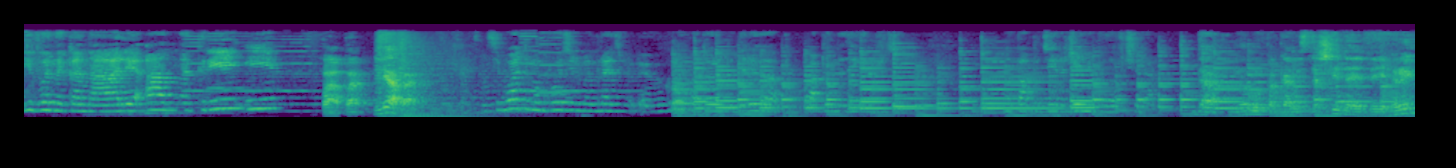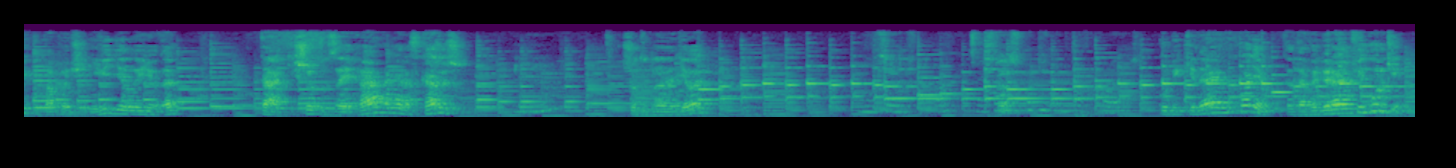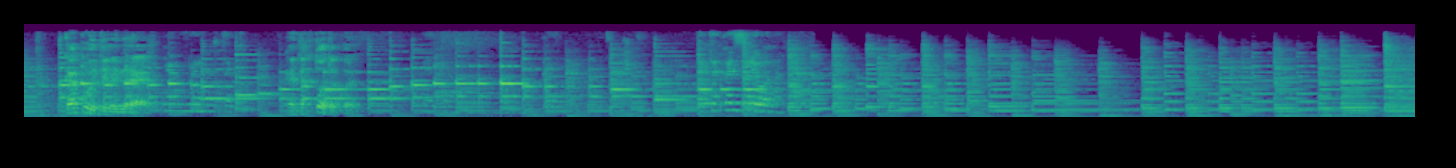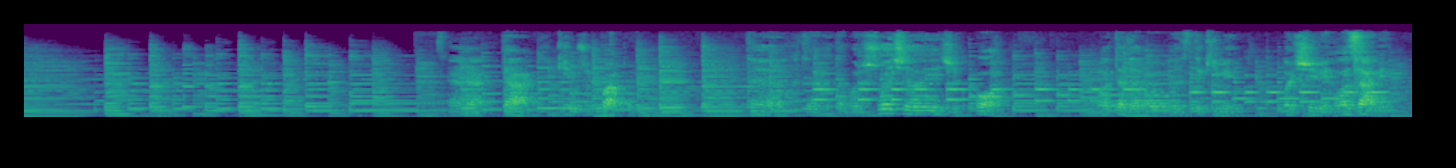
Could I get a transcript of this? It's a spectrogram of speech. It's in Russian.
И вы на канале Анна Кри и... Папа Ляпа. Сегодня мы будем играть в в игру, которую подарила папе на день рождения. Ну, папа день рождения было вчера. Да, но мы пока не дошли до этой игры. Папа еще не видел ее, да? Так, и что тут за игра, Аня, расскажешь? Что тут надо делать? Хочешь. Кубик кидаем, выходим. Тогда выбираем фигурки. Какую ты выбираешь? Это кто такой? Это... Это козленок. Ага, так, кем же папа? Так, так, это большой человечек. О, вот это вот с такими большими глазами.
